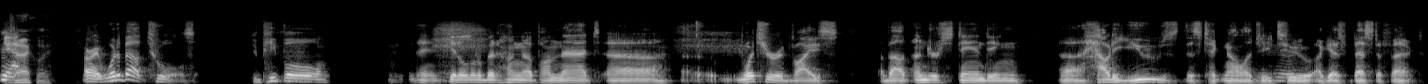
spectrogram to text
exactly. Yeah. All right. What about tools? Do people get a little bit hung up on that? Uh, what's your advice about understanding uh, how to use this technology mm-hmm. to, I guess, best effect?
